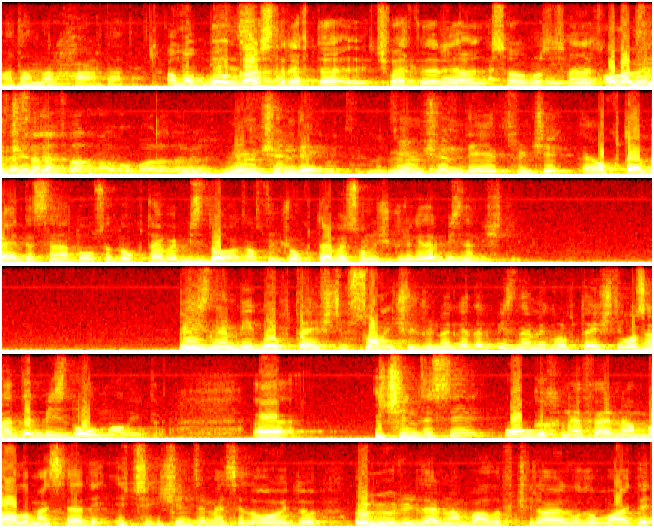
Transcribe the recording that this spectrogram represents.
Adamlar hardadır? Amma bu qarşı tərəfdə kifayət qədər yəni e, sənəd. ola Sizdə mümkündür. Sənəd varmı o barədə? Müm- Mümkün deyil. Mümkün deyil. Çünki e, Oktay bəydə sənəd olsa da Oktay bəy bizdə olacaq. Çünki Oktay bəy son 2 günə qədər bizlə işləyir. Bizlə bir qrupda işləyib. Son 2 günə qədər bizlə bir qrupda işləyib. O sənədlər bizdə olmalı idi. E, İkincisi o 40 nəfərlə bağlı məsələdir. İki, ikinci məsələ o idi. Ömürlüklərlə bağlı fikir ayrılığı var idi.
